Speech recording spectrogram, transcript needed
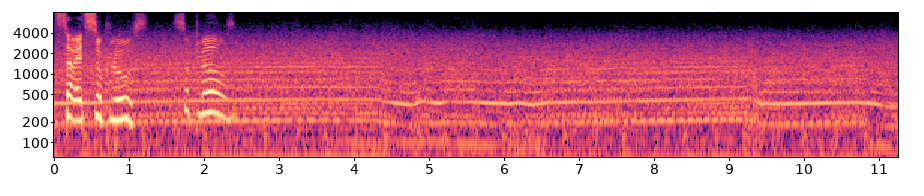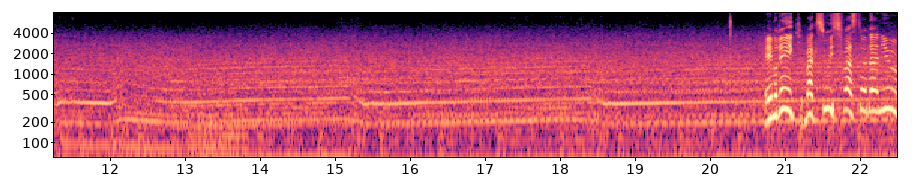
Ça va être so close. So close. Emric, Maxou is faster than you.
